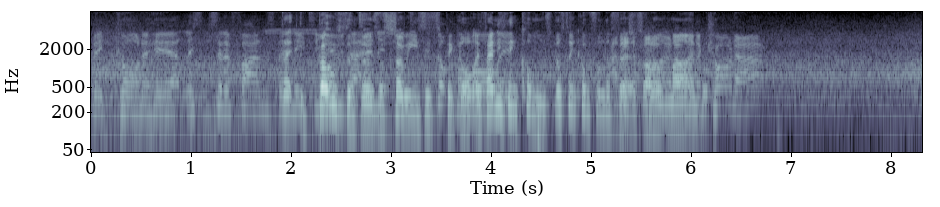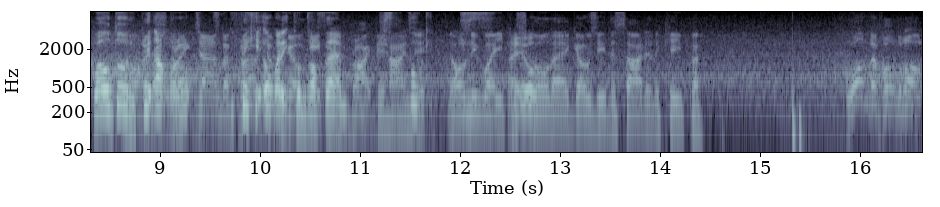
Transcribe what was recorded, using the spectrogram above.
Big corner here. Listen to the fans. They That- need to both of those are so easy to pick up. If anything in. comes, nothing comes from the And first, so I don't mind. But well done, pick that one up. Pick it up when it comes off them. Right behind Fuck. it. The only way you can Hey, up. score there goes either side of the keeper. Wonderful block.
